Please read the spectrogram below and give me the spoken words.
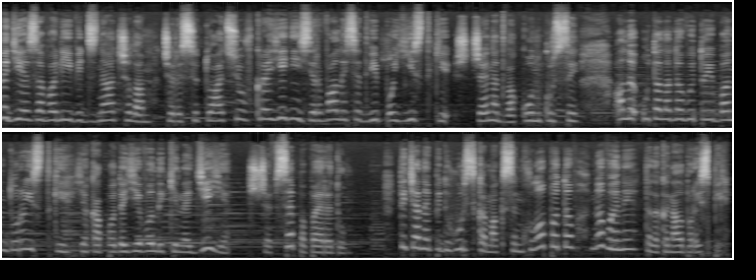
Надія Завалій відзначила, через ситуацію в країні зірвалися дві поїздки ще на два конкурси. Але у талановитої бандуристки, яка подає великі надії, ще все попереду. Тетяна Підгурська, Максим Хлопотов. Новини телеканал Бориспіль.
